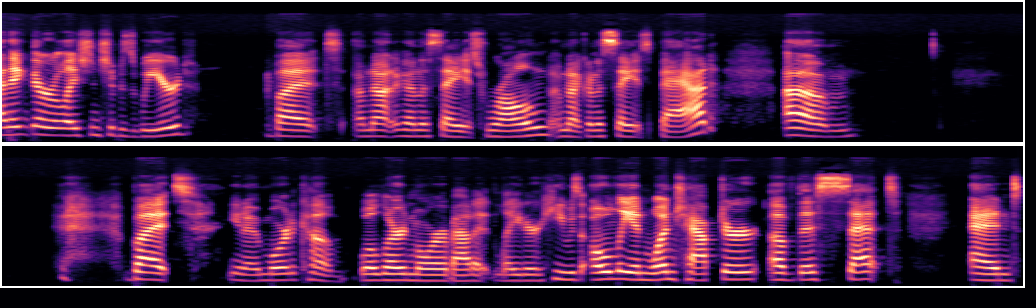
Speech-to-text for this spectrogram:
I think their relationship is weird, but I'm not gonna say it's wrong. I'm not gonna say it's bad. Um, but you know, more to come. We'll learn more about it later. He was only in one chapter of this set, and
